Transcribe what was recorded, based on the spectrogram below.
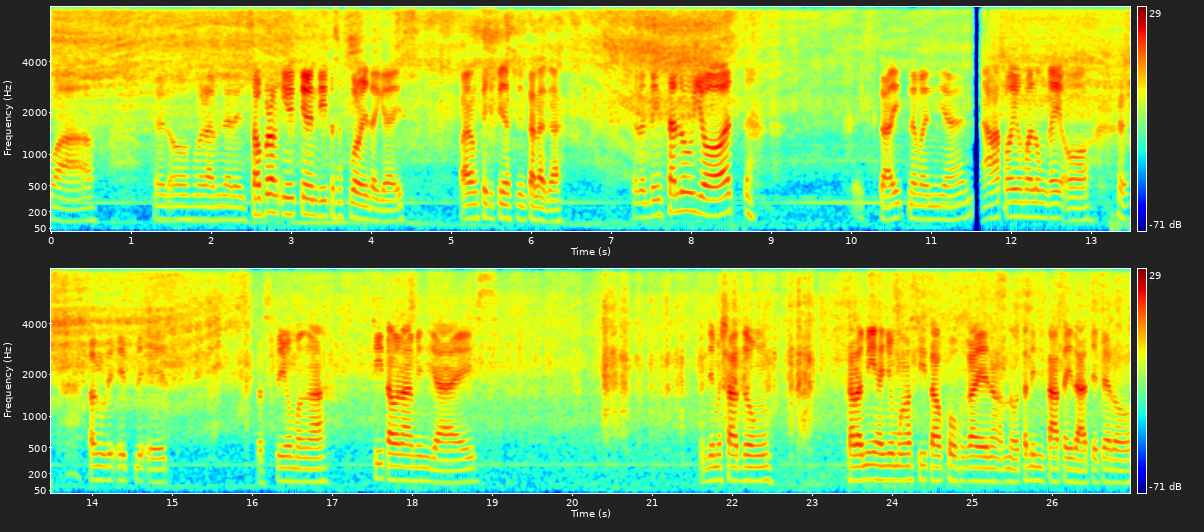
Wow. Ayan oh, marami na rin. Sobrang init ngayon dito sa Florida guys. Parang Pilipinas din talaga. Meron ding saluyot. Excite naman yan. Nakakatawa yung malunggay, oh. Ang liit-liit. Tapos ito yung mga sitaw namin guys. Hindi masyadong karamihan yung mga sitaw ko kagaya ng ano, tanim ni tatay dati pero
